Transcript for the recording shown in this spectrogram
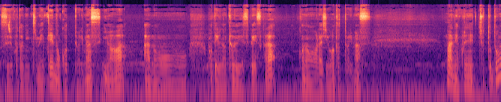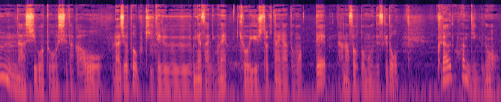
することに決めて残っております。今は、あのー、ホテルの共有スペースからこのラジオを撮っております。まあね、これね、ちょっとどんな仕事をしてたかを、ラジオトーク聞いてる皆さんにもね、共有しておきたいなと思って話そうと思うんですけど、クラウドファンディングの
